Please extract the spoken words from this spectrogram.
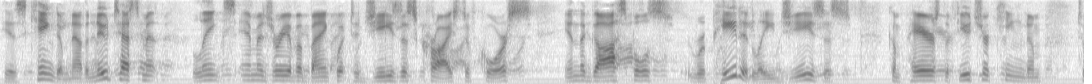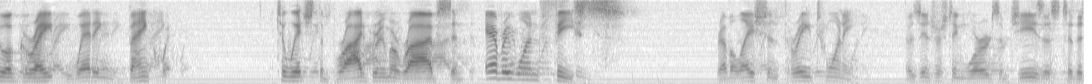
his kingdom. Now, the New Testament links imagery of a banquet to Jesus Christ, of course. In the Gospels, repeatedly, Jesus compares the future kingdom to a great wedding banquet to which the bridegroom arrives and everyone feasts. Revelation 3:20 those interesting words of Jesus to the,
